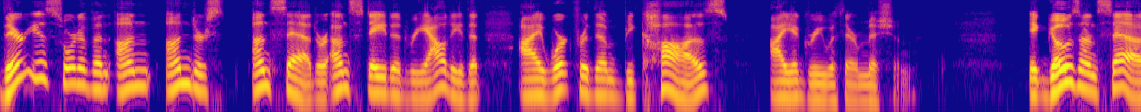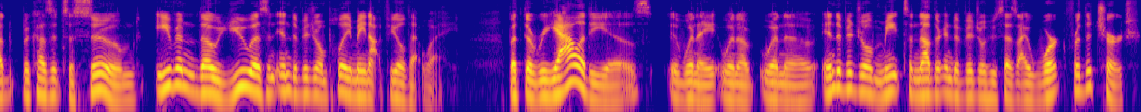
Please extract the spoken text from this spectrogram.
there is sort of an un, under, unsaid or unstated reality that I work for them because I agree with their mission. It goes unsaid because it's assumed, even though you as an individual employee may not feel that way. But the reality is, when a when a when a individual meets another individual who says, "I work for the church,"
